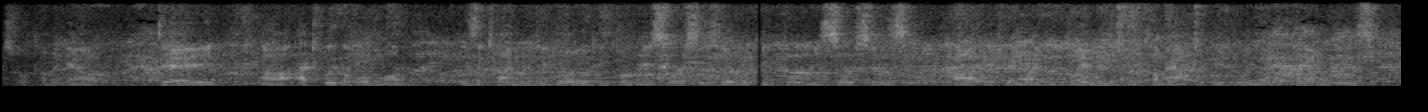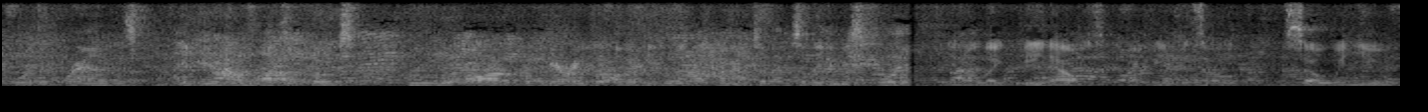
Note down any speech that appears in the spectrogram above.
National Coming Out Day, uh, actually the whole month, is a time when people are looking for resources. They're looking for resources uh, if they might be planning to come out to people in their families or their friends. I hear from lots of folks who are preparing for other people that might come out to them so they can be supportive. You know, like being out is about being visible. So when you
